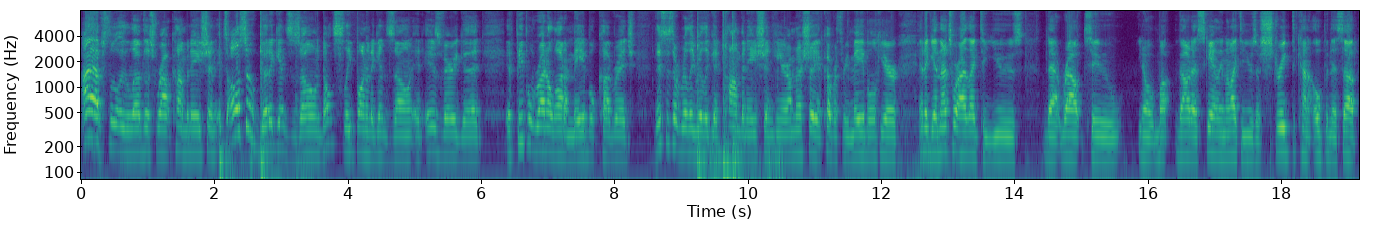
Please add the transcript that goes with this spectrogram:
I absolutely love this route combination. It's also good against zone. Don't sleep on it against zone. It is very good. If people run a lot of Mable coverage, this is a really, really good combination here. I'm going to show you a cover three Mable here. And again, that's where I like to use that route to, you know, Valdes-Scantling. I like to use a streak to kind of open this up.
